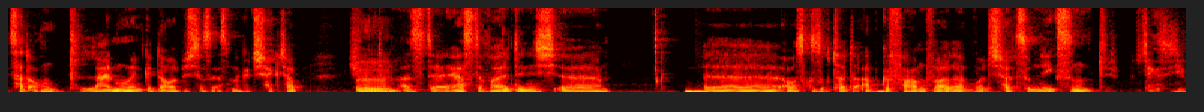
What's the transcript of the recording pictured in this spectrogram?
Es hat auch einen kleinen Moment gedauert, bis ich das erstmal gecheckt habe. Ich wollte, Mhm. als der erste Wald, den ich äh, äh, ausgesucht hatte, abgefarmt war, da wollte ich halt zum nächsten und ich denke, die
